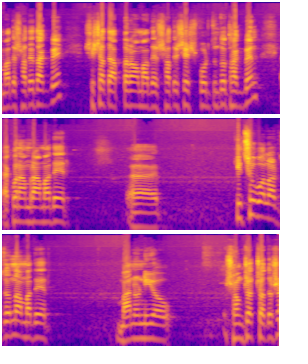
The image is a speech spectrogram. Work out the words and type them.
আমাদের সাথে থাকবে। সে সাথে আপনারাও আমাদের সাথে শেষ পর্যন্ত থাকবেন। এখন আমরা আমাদের কিছু বলার জন্য আমাদের মাননীয় সংসদ সদস্য,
